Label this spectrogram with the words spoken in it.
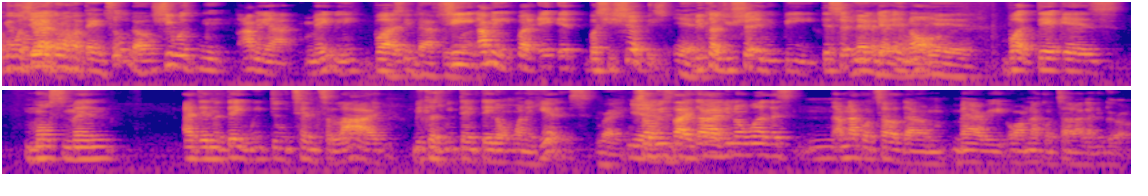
who who was She was doing her thing too, though. she was i mean uh, maybe but she definitely she was. i mean but it, it but she should be Yeah. because you shouldn't be this shouldn't living be your in all Yeah, yeah. But there is most men at the end of the day we do tend to lie because we think they don't want to hear this. Right. Yeah. So he's like, uh, you know what? Let's. I'm not gonna tell that I'm married, or I'm not gonna tell her I got a girl,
